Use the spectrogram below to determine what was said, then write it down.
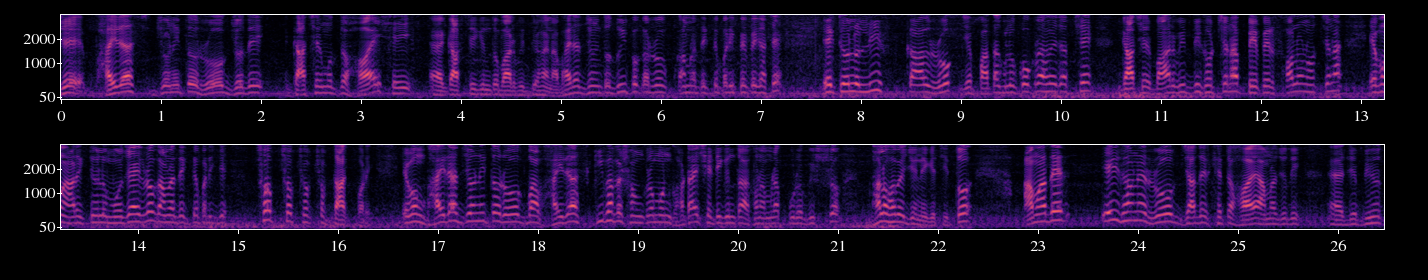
যে, ভাইরাসজনিত রোগ যদি গাছের মধ্যে হয়, সেই গাছটি কিন্তু বার বৃদ্ধি হয় না। ভাইরাস জনিত দুই প্রকার রোগ আমরা দেখতে পারি পেঁপে গাছে। একটি হলো লিফ কাল রোগ, যে পাতাগুলো কোকড়া হয়ে যাচ্ছে, গাছের বার বৃদ্ধি ঘটছে না, পেঁপের ফলন হচ্ছে না, এবং আরেকটি হলো মোজাইক রোগ, আমরা দেখতে পারি যে ছোপ ছোপ ছোপ ছোপ দাগ পড়ে। এবং ভাইরাস জনিত রোগ বা ভাইরাস কীভাবে সংক্রমণ ঘটায়, সেটি কিন্তু এখন আমরা পুরো বিশ্ব ভালোভাবে জেনে গেছি। তো আমাদের এই ধরনের রোগ যাদের ক্ষেত্রে হয়, আমরা যদি যে বৃহৎ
